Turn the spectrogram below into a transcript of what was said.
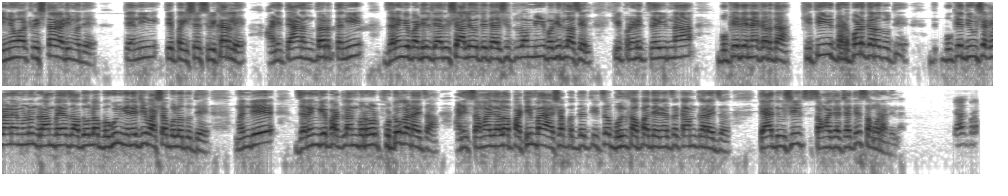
इनोवा क्रिस्टा गाडीमध्ये त्यांनी ते पैसे स्वीकारले आणि त्यानंतर त्यांनी जरंगे पाटील ज्या दिवशी आले होते त्या दिवशी तुझा मी बघितलं असेल की प्रणितताईंना बुके देण्याकरता किती धडपड करत होते. बुके देऊ शकला नाही म्हणून रामभया जाधवला बघून घेण्याची भाषा बोलत होते. म्हणजे जरंगे पाटलांबरोबर फोटो काढायचा आणि समाजाला पाठिंबा आहे अशा पद्धतीचं भूलतापा देण्याचं काम करायचं. त्या दिवशीच समाजाच्या ते समोर आलेलं आहे. त्याचप्रमाणे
